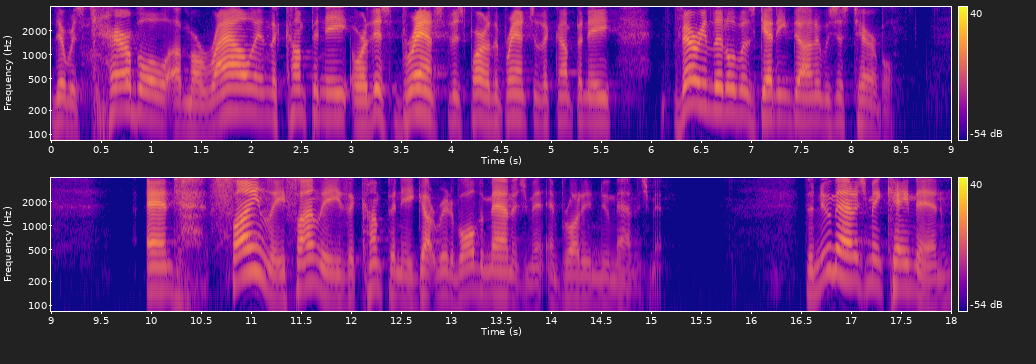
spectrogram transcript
there was terrible uh, morale in the company, or this branch, this part of the branch of the company. Very little was getting done. It was just terrible. And finally, finally, the company got rid of all the management and brought in new management. The new management came in,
